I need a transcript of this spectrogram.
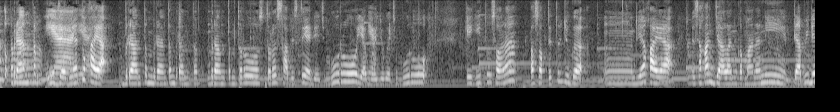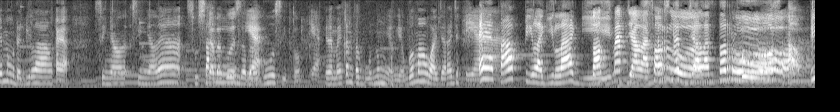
untuk berantem. Iya, Iya, jadinya tuh iya, kayak berantem berantem berantem berantem terus. Terus habis itu ya dia cemburu ya gue Iya. juga cemburu. Kayak gitu. Soalnya pas waktu itu juga mm, dia kayak misalkan jalan ke mana nih tapi dia emang udah bilang kayak sinyal sinyalnya susah nih bagus, nggak iya. bagus gitu. Iya. ya namanya kan ke gunung ya ya. Gue mau wajar aja. Iya. eh tapi lagi-lagi sosmed jalan sosmed terus. jalan terus. Uh. tapi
